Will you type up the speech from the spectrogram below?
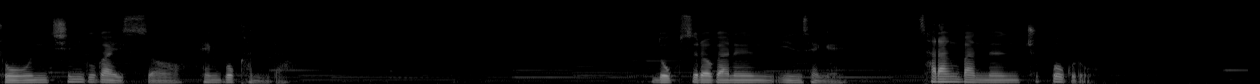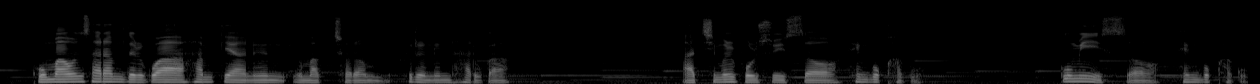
좋은 친구가 있어 행복합니다. 녹슬어가는 인생에 사랑받는 축복으로 고마운 사람들과 함께하는 음악처럼 흐르는 하루가 아침을 볼 수 있어 행복하고 꿈이 있어 행복하고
